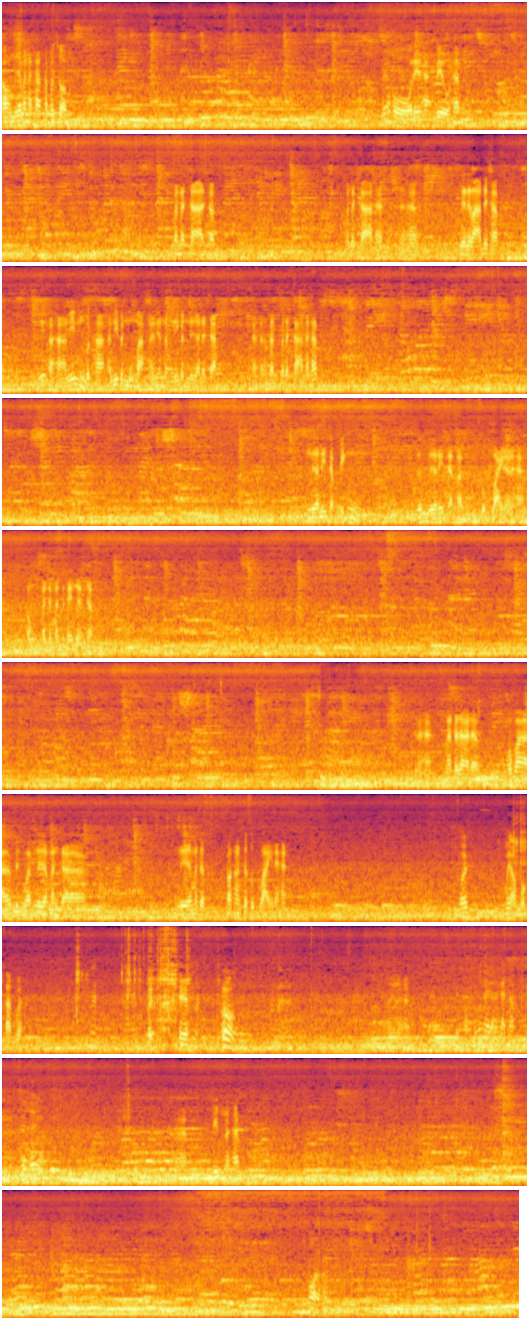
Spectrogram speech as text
ลองเนื้อมันนะครับท่านผู้ชมโอ้โหเนี่ยฮะวิวครับบรรยากาศครับบรรยากาศนะนะฮะในร้านด้วยครับนี่อาหารนี่หมูกระทะอันนี้เป็นหมูหมักนะเนี่ยน้ำนี่เป็นเนื้อนะจ๊ะนะบรรยากาศนะครับเนื้อนี่จะปิ้ง เนื้อเนื้อนี่จะแบบสุกไวหน่อยนะฮะต้องมันจะมันจะไม่เหมือนกับนะฮะน่าจะได้แล้วเพราะว่ารู้สึกว่าเนื้อมันจะ เนื้อมันจะค่อนข้างจะสุกไวนะฮะเฮ้ยไม่ออกโฟกัสวะเฮ้ยโอเคันนะดิมนะครับอร่อยครับ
